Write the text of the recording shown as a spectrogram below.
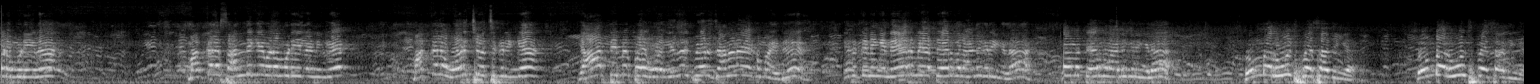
விட முடியல. மக்களை சந்திக்க விட முடியல நீங்க. மக்களை ஒழிச்சு வச்சுக்கிறீங்க. யார்ட்டையுமே போய் இது பேர் ஜனநாயகமா இது? இதுக்கு நீங்க நேர்மையா தேர்தல் அணுகிறீங்களா? தேர்தல் அணுகிறீங்களா? ரொம்ப ரூல்ஸ் பேசாதீங்க. ரொம்ப ரூல்ஸ் பேசாதீங்க.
